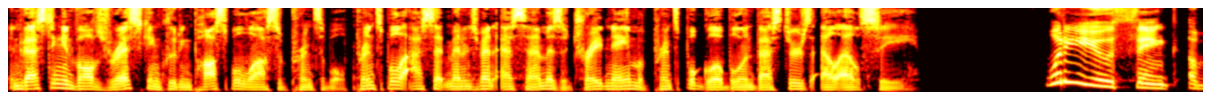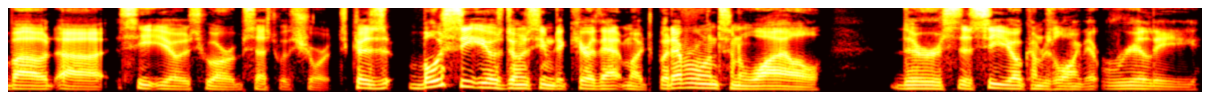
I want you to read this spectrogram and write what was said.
Investing involves risk, including possible loss of principal. Principal Asset Management SM is a trade name of Principal Global Investors, LLC. What do you think about uh, CEOs who are obsessed with shorts? Because most CEOs don't seem to care that much, but every once in a while, there's a CEO comes along that really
